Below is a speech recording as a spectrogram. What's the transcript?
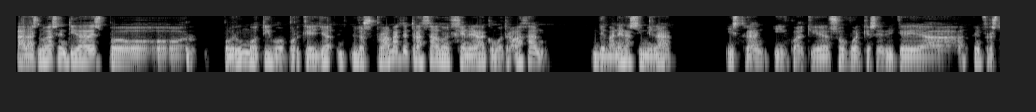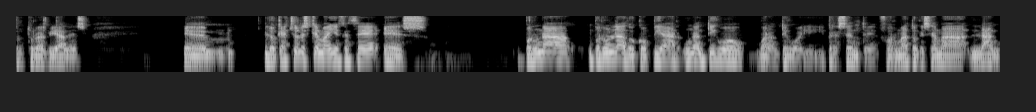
a las nuevas entidades por, un motivo, porque los programas de trazado en general, como trabajan de manera similar, Istran y cualquier software que se dedique a infraestructuras viales, em, lo que ha hecho el esquema IFC es, por una, por un lado, copiar un antiguo, bueno, antiguo y presente formato que se llama LAN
